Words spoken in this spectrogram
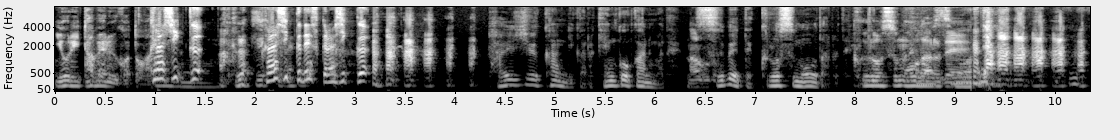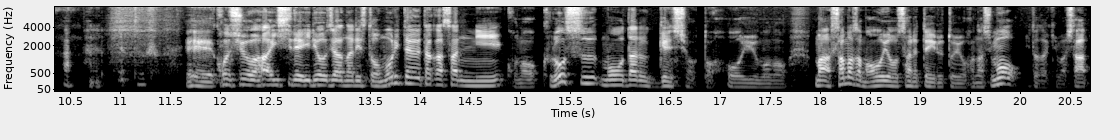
より食べることがクラシックあクラシッククラシックですクラシック 体重管理から健康管理までなるほどすべてクロスモーダルで。クロスモーダルで。えー今週は医師で医療ジャーナリスト森田豊さんにこのクロスモーダル現象というものまあ様々応用されているというお話もいただきました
